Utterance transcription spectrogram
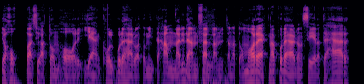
Jag hoppas ju att de har järnkoll på det här och att de inte hamnar i den fällan utan att de har räknat på det här. De ser att det här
